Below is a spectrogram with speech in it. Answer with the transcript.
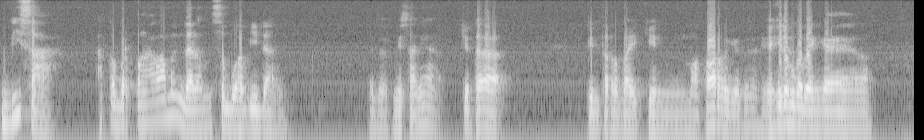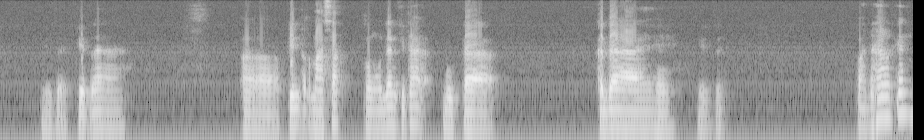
bisa atau berpengalaman dalam sebuah bidang. Gitu. misalnya kita pinter baikin motor gitu. Ya kita buka bengkel gitu. Kita uh, pinter masak kemudian kita buka kedai gitu. Padahal kan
